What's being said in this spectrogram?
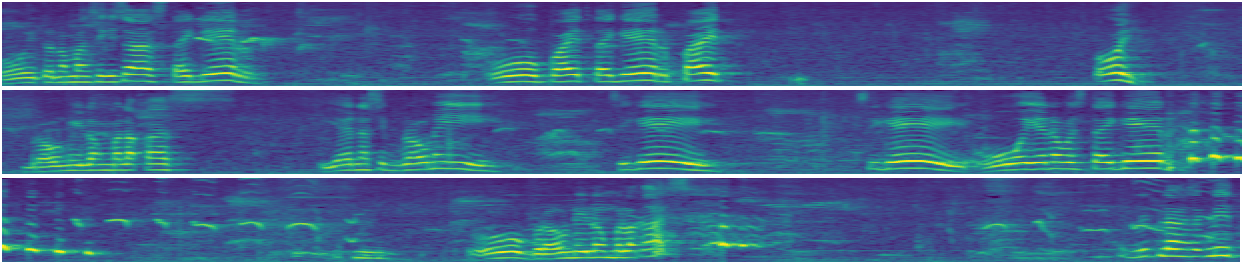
Oh, ito naman si Isas, Tiger. Oh, fight, Tiger, fight. Oy, Brownie lang malakas. Yan na si Brownie. Sige. Sige. Oh, yan naman si Tiger. oh, Brownie lang malakas. saglit lang, saglit.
